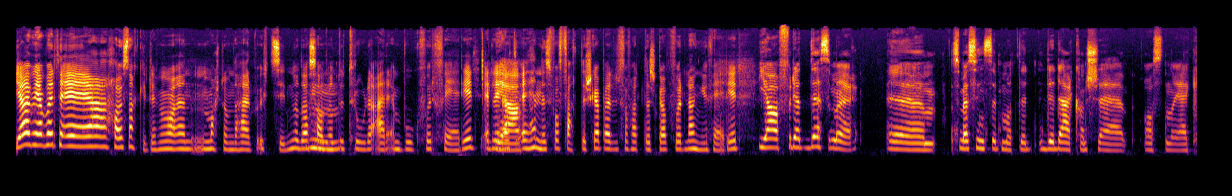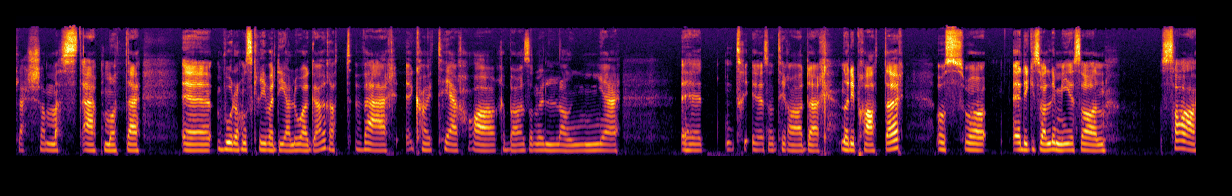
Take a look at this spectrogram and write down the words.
Ja, men jeg, bare, jeg har jo snakket litt med Ma- Marte om det her på utsiden, og da sa du Mhm. at du tror det er en bok for ferier. Eller Ja. at hennes forfatterskap er et forfatterskap for lange ferier. Ja, for det, det som er um, Som jeg syns er på en måte Det der kanskje Austen og jeg klasjer mest, er på en måte eh, hvordan hun skriver dialoger. At hver karakter har bare sånne lange eh, tri eh, sånne tirader når de prater. Og så er det ikke så veldig mye sånn Sa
